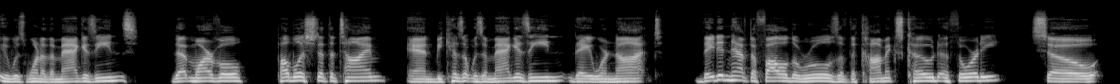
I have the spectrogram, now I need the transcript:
it was one of the magazines that Marvel published at the time, and because it was a magazine, they were not they didn't have to follow the rules of the Comics Code Authority. So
